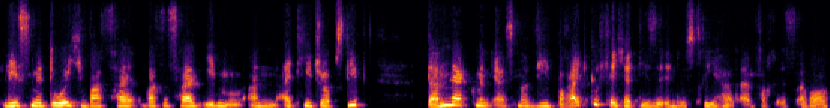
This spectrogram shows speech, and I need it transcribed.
lese mir durch, was, was es halt eben an IT-Jobs gibt, dann merkt man erstmal, wie breit gefächert diese Industrie halt einfach ist. Aber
